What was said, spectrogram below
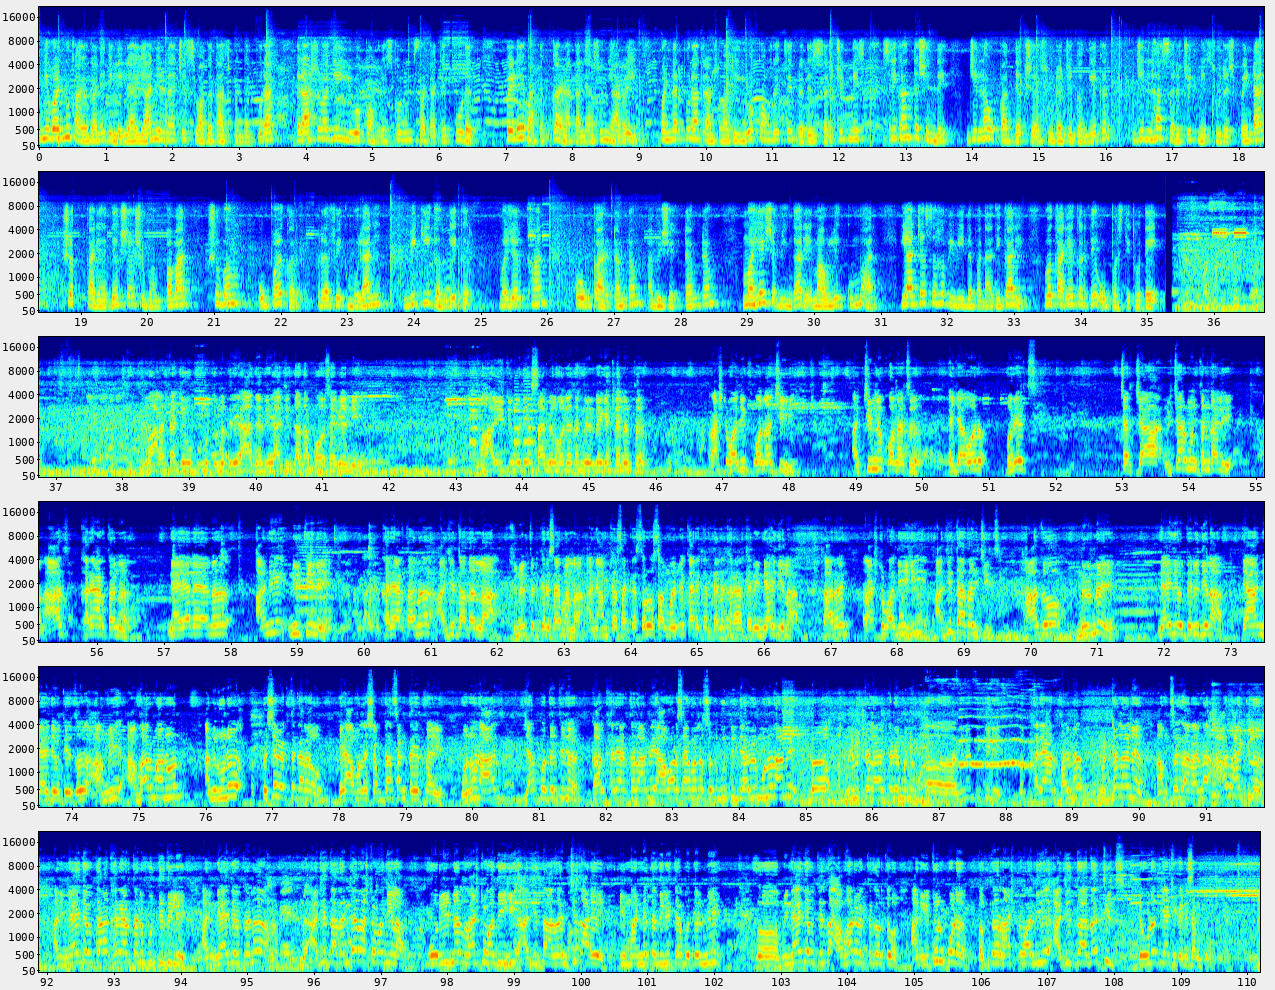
निवडणूक आयोगाने दिलेल्या या निर्णयाचे स्वागत आज पंढरपुरात राष्ट्रवादी युवक काँग्रेसकडून फटाके फोडत पेढे वाटप करण्यात आले असून यावेळी पंढरपुरात राष्ट्रवादी युवक काँग्रेसचे प्रदेश सरचिटणीस श्रीकांत शिंदे जिल्हा उपाध्यक्ष सूरज गंगेकर जिल्हा सरचिटणीस सूरज पेंडाल श कार्याध्यक्ष शुभम पवार शुभम उपळकर रफिक मुलानी विकी गंगेकर मजर खान ओंकार टमटम अभिषेक टमटम महेश भिंगारे माऊली कुंभार यांच्यासह विविध पदाधिकारी व कार्यकर्ते उपस्थित होते. महाराष्ट्राचे उपमुख्यमंत्री आदरणीय अजितदादा पवारसाहेब यांनी महायुतीमध्ये सामील होण्याचा निर्णय घेतल्यानंतर राष्ट्रवादी कोणाची चिन्ह कोणाचं याच्यावर बरेच चर्चा विचारमंथन झाली. पण आज खऱ्या अर्थानं न्यायालयानं आणि नीतीने खऱ्या अर्थानं अजितदादांना सुनील तटकरे साहेबांना आणि आमच्यासारख्या सर्वसामान्य कार्यकर्त्यांना खऱ्या अर्थाने न्याय दिला. कारण राष्ट्रवादी ही अजितदादांचीच हा जो निर्णय न्यायदेवतेने दिला त्या न्यायदेवतेचं आम्ही आभार मानून आम्ही ऋण कसे व्यक्त करावं हे आम्हाला शब्दात सांगता येत नाही. म्हणून आज ज्या पद्धतीनं काल खऱ्या अर्थानं आम्ही आव्हाड साहेबांना सद्बुद्धी द्यावी म्हणून आम्ही विठ्ठलाकडे म्हणजे विनंती केली. पण खऱ्या अर्थानं विठ्ठलानं आमचं गारानं आज ऐकलं आणि न्यायदेवतेला खऱ्या अर्थानं बुद्धी दिली. आणि न्यायदेवतेनं अजितदादांच्या राष्ट्रवादीला. ओरिजिनल राष्ट्रवादी ही अजितदादांचीच आहे. ही मान्यता दिली. त्याबद्दल मी न्यायदेवतेचा आभार व्यक्त करतो. आणि इथून पुढं फक्त राष्ट्रवादी अजितदादाचीच एवढंच या ठिकाणी सांगतो.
